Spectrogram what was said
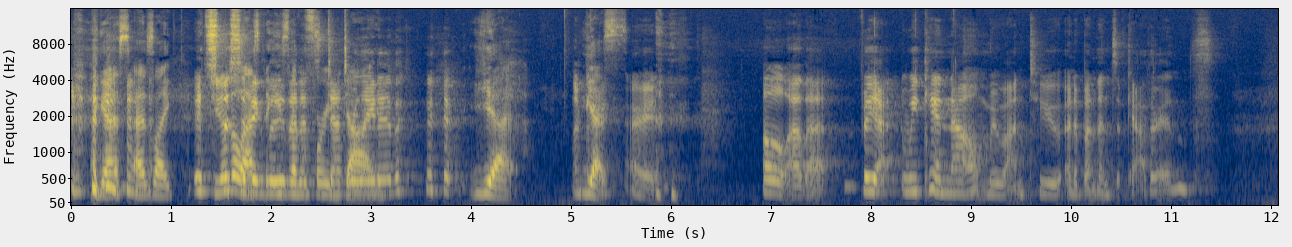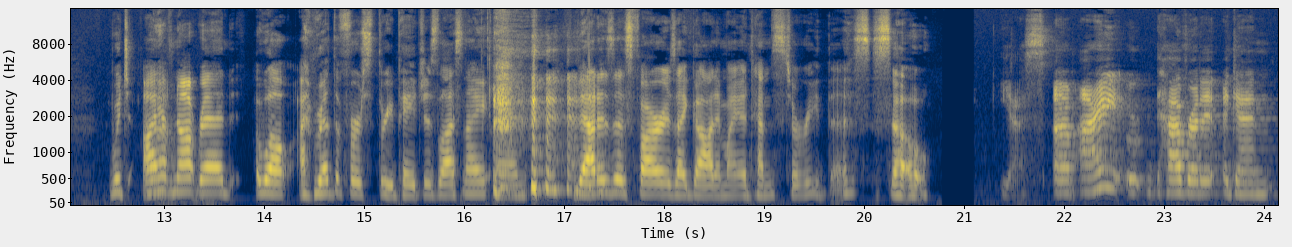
I guess, as like it's you know the last thing he said before he died. yeah. Okay. Yes. All right. I'll allow that. But yeah, we can now move on to an abundance of Catherines which I have not read. Well, I read the first three pages last night, and that is as far as I got in my attempts to read this. So, yes, um, I have read it again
